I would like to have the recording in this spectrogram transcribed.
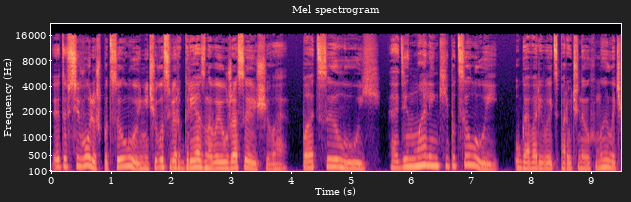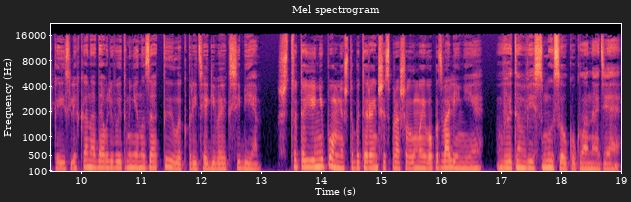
Это всего лишь поцелуй, ничего сверхгрязного и ужасающего. Поцелуй. Один маленький поцелуй уговаривает с порочной ухмылочкой и слегка надавливает мне на затылок, притягивая к себе. «Что-то я не помню, чтобы ты раньше спрашивал моего позволения». «В этом весь смысл, кукла Надя.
